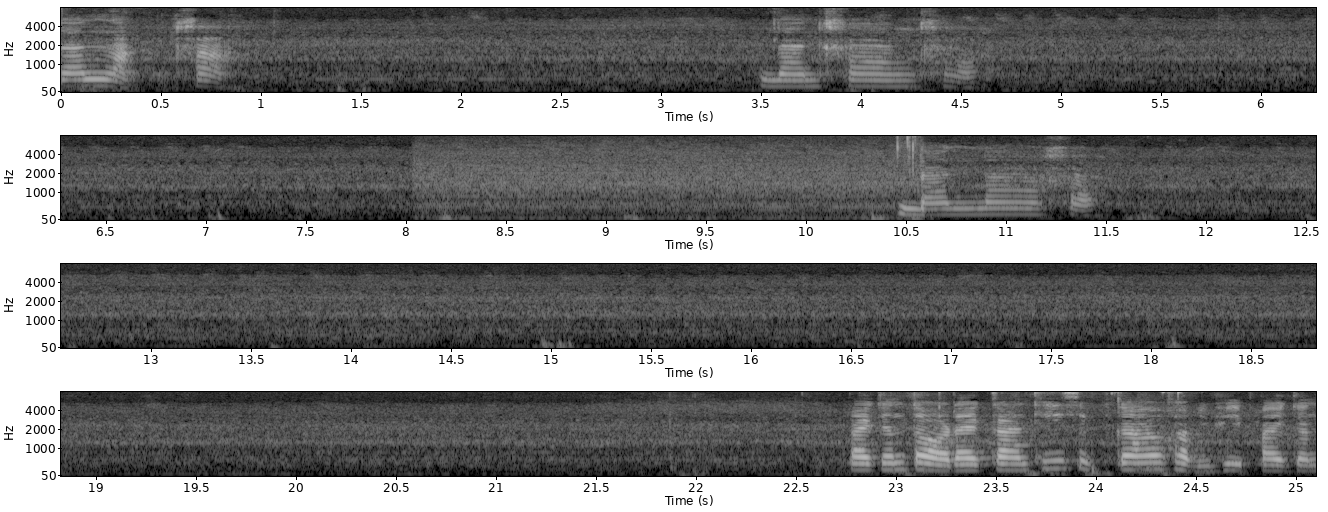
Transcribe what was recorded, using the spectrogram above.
ด้านหลังค่ะ ด้านข้างค่ะ ด้านหน้าค่ะ ไปกันต่อรายการที่ 19 ค่ะพี่พีไปกัน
